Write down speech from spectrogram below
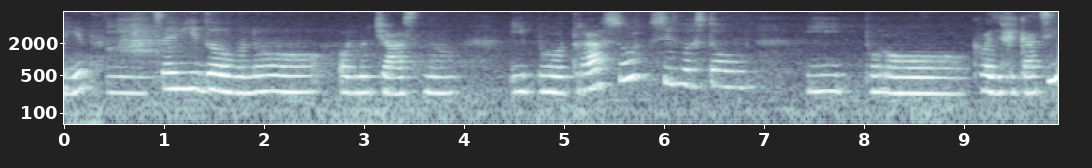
привіт! Це відео воно одночасно і про трасу Сільверстоун, і про кваліфікації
